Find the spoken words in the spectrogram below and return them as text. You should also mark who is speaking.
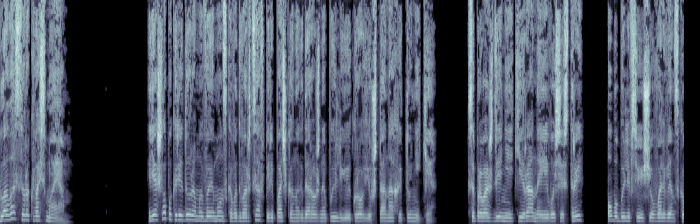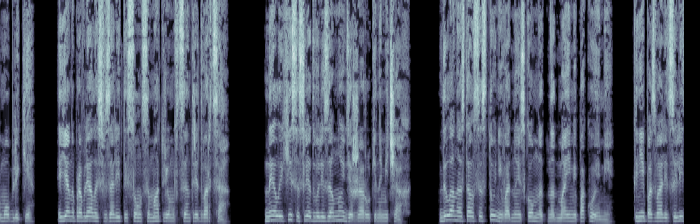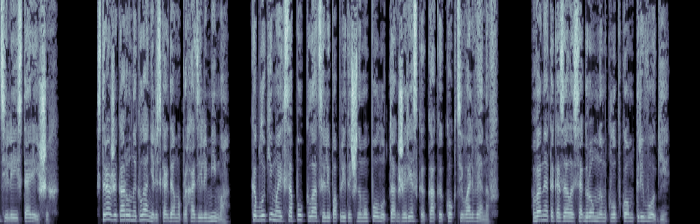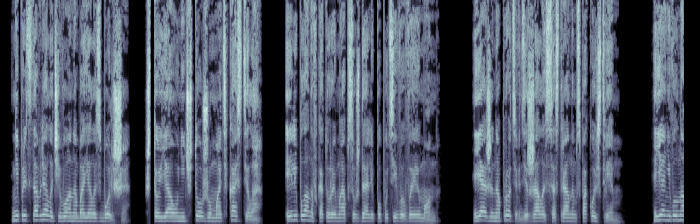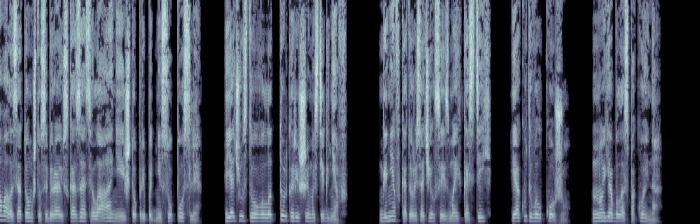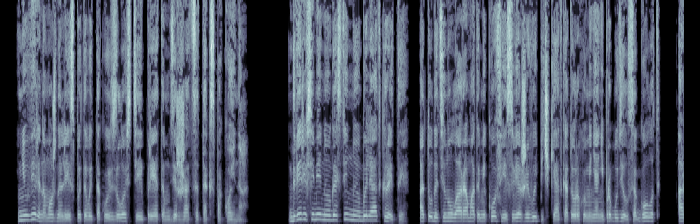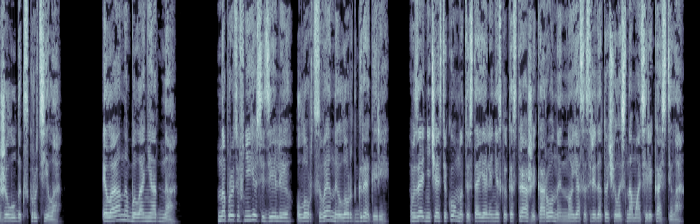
Speaker 1: Глава 48. Я шла по коридорам Ивеймонского дворца в перепачканных дорожной пылью и кровью штанах и тунике. В сопровождении Кирана и его сестры, оба были все еще в вольвенском облике, я направлялась в залитый солнцем атриум в центре дворца. Нейл и Хиса следовали за мной, держа руки на мечах. Делана остался с Тони в одной из комнат над моими покоями. К ней позвали целителей и старейших. Стражи короны кланялись, когда мы проходили мимо. Каблуки моих сапог клацали по плиточному полу так же резко, как и когти вольвенов. Ванет оказалась огромным клубком тревоги. Не представляла, чего она боялась больше, что я уничтожу мать Кастела или планов, которые мы обсуждали по пути в Веймон. Я же, напротив, держалась со странным спокойствием. Я не волновалась о том, что собираюсь сказать Лаане и что преподнесу после. Я чувствовала только решимость и гнев. Гнев, который сочился из моих костей и окутывал кожу. Но я была спокойна. Не уверена, можно ли испытывать такую злость и при этом держаться так спокойно. Двери в семейную гостиную были открыты. Оттуда тянуло ароматами кофе и свежей выпечки, от которых у меня не пробудился голод, а желудок скрутило. Элаанна была не одна. Напротив нее сидели лорд Свен и лорд Грегори. В задней части комнаты стояли несколько стражей короны, но я сосредоточилась на матери Кастела.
